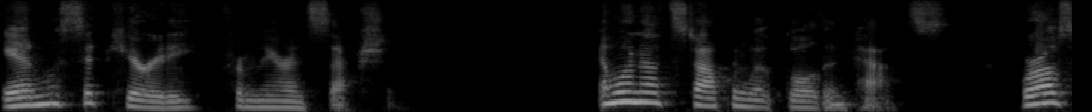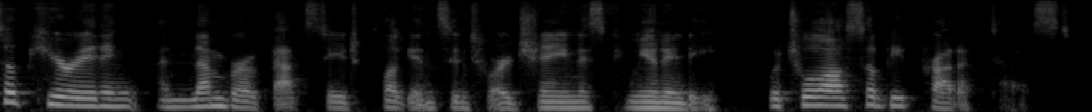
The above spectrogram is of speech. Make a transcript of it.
and with security from their inception. And we're not stopping with golden paths. We're also curating a number of Backstage plugins into our Janus community, which will also be productized.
